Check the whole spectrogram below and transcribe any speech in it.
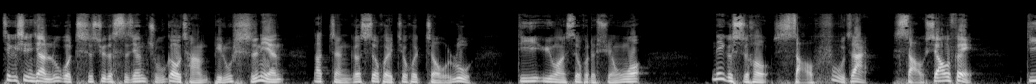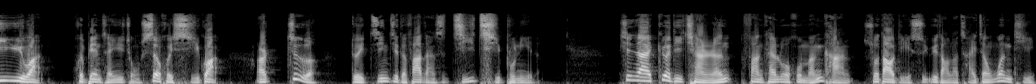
这个现象如果持续的时间足够长，比如十年，那整个社会就会走入低欲望社会的漩涡。那个时候，少负债、少消费、低欲望会变成一种社会习惯，而这对经济的发展是极其不利的。现在各地抢人放开落户门槛，说到底是遇到了财政问题。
